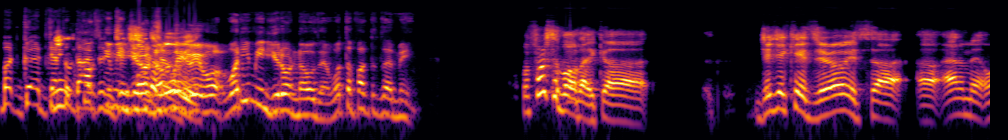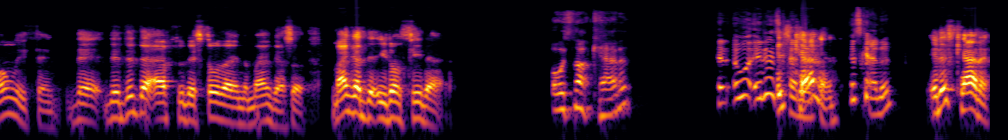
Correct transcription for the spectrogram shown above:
But G- Geto You- dies What do in you mean you you don't know know? Wait, wait, what, what do you mean you don't know that? What the fuck does that mean? Well, first of all, like uh, JJK Zero, it's uh, uh anime only thing. They they did that after they stole that in the manga. So manga, you don't see that. Oh, it's not canon. It, it- it is It's canon. canon. It's canon. It is canon.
